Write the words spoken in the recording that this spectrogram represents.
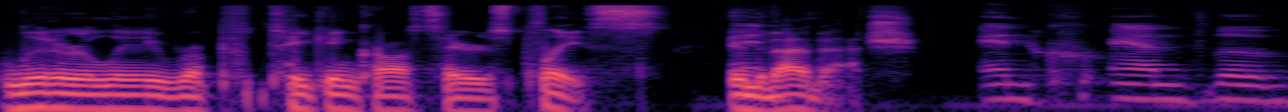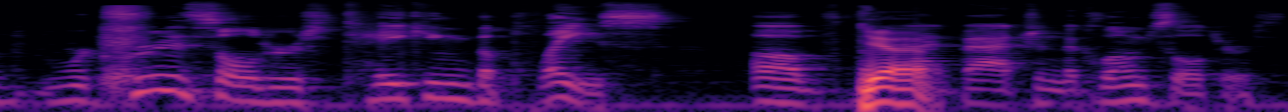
literally rep- taking Crosshair's place in the Bad Batch. and and the recruited soldiers taking the place of the Yeah. Bad Batch and the clone soldiers.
